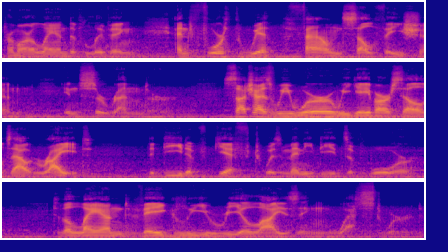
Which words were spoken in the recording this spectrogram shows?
from our land of living, and forthwith found salvation in surrender. Such as we were, we gave ourselves outright. The deed of gift was many deeds of war, to the land vaguely realizing westward,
